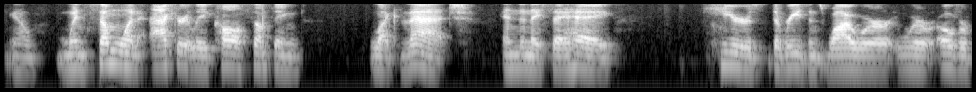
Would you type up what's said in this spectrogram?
you know, when someone accurately calls something like that, and then they say, hey, here's the reasons why we're we're over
